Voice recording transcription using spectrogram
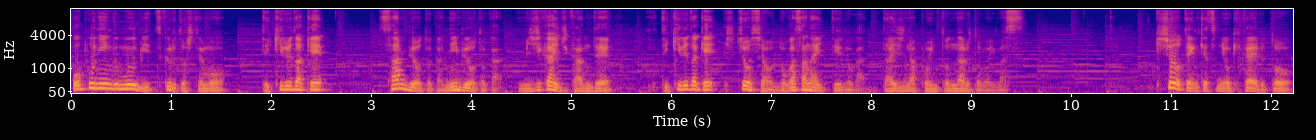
オープニングムービー作るとしてもできるだけ3秒とか2秒とか短い時間でできるだけ視聴者を逃さないっていうのが大事なポイントになると思います。起承転結に置き換えると、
